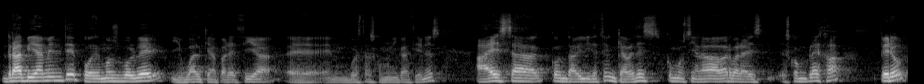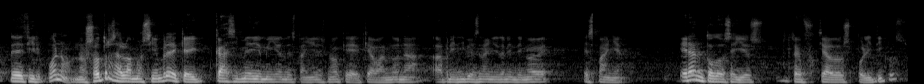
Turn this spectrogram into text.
rápidamente podemos volver, igual que aparecía eh, en vuestras comunicaciones, a esa contabilización que a veces, como señalaba Bárbara, es, compleja, pero de decir, bueno, nosotros hablamos siempre de que hay casi medio millón de españoles ¿no? que, que abandona a principios del año 39 España. ¿Eran todos ellos refugiados políticos?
